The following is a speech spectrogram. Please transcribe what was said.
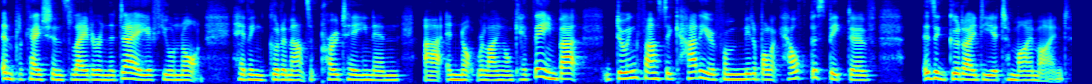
implications later in the day if you're not having good amounts of protein and uh, and not relying on caffeine. But doing fasted cardio from a metabolic health perspective is a good idea to my mind.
